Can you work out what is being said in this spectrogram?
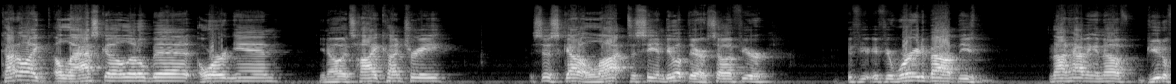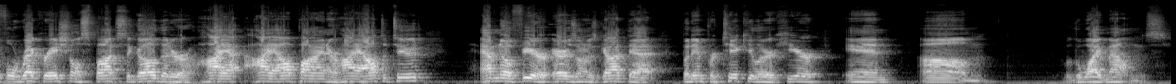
kind of like Alaska a little bit, Oregon. You know, it's high country. It's just got a lot to see and do up there. So if you're if you if you're worried about these not having enough beautiful recreational spots to go that are high high alpine or high altitude, have no fear. Arizona's got that, but in particular here in um, the White Mountains.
